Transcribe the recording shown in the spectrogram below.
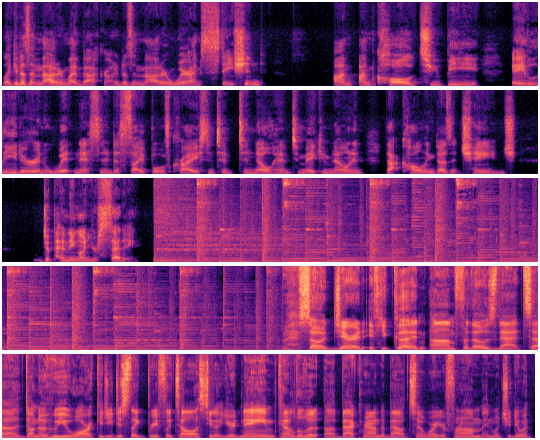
Like it doesn't matter yeah. my background. It doesn't matter where I'm stationed. I'm I'm called to be a leader and a witness and a disciple of Christ and to to know him, to make him known and that calling doesn't change depending on your setting. So, Jared, if you could, um, for those that uh, don't know who you are, could you just like briefly tell us, you know, your name, kind of a little bit uh, background about uh, where you're from and what you're doing?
